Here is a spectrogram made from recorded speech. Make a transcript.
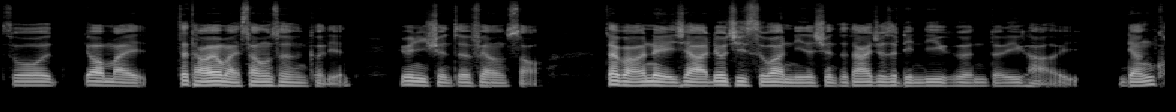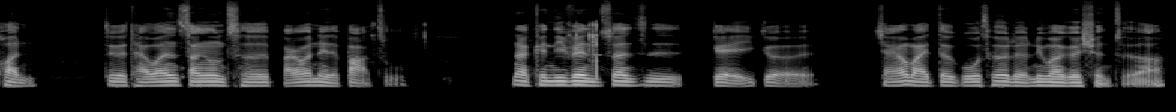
说要买在台湾要买商用车很可怜，因为你选择非常少，在百万内以下六七十万，你的选择大概就是林立跟德利卡而已，两款这个台湾商用车百万内的霸主。那 Caddy Van 算是给一个想要买德国车的另外一个选择啊，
